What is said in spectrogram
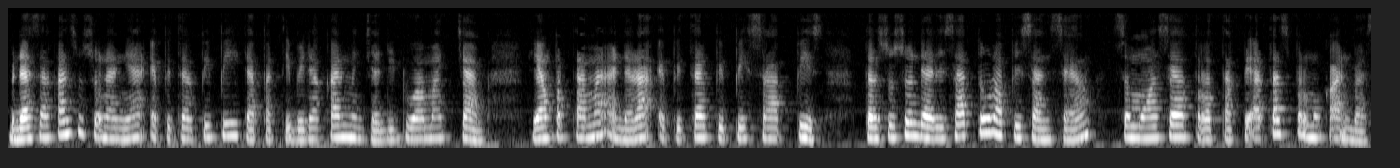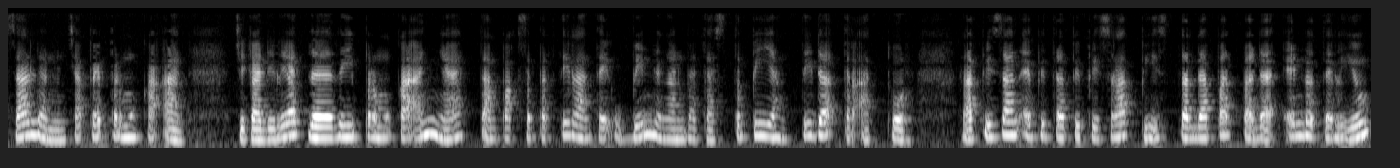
Berdasarkan susunannya, epitel pipih dapat dibedakan menjadi dua macam. Yang pertama adalah epitel pipih selapis tersusun dari satu lapisan sel. Semua sel terletak di atas permukaan basal dan mencapai permukaan. Jika dilihat dari permukaannya, tampak seperti lantai ubin dengan batas tepi yang tidak teratur. Lapisan epitelpipis lapis terdapat pada endotelium,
